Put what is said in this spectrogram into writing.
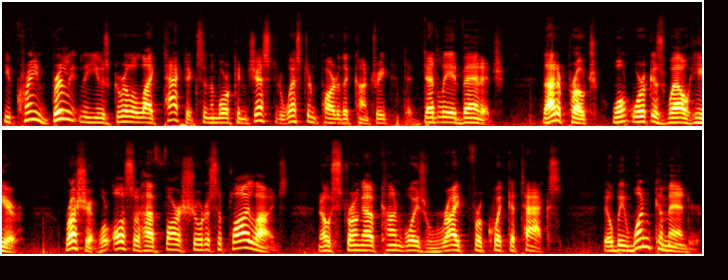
Ukraine brilliantly used guerrilla like tactics in the more congested western part of the country to deadly advantage. That approach won't work as well here. Russia will also have far shorter supply lines, no strung out convoys ripe for quick attacks. There'll be one commander.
